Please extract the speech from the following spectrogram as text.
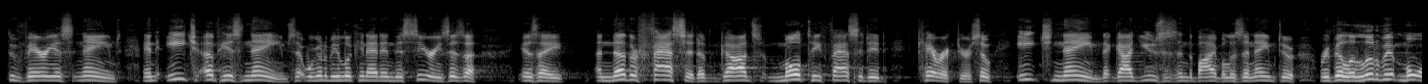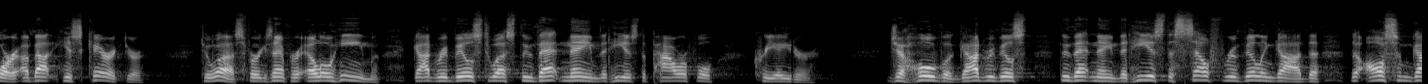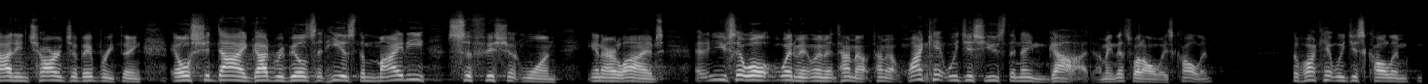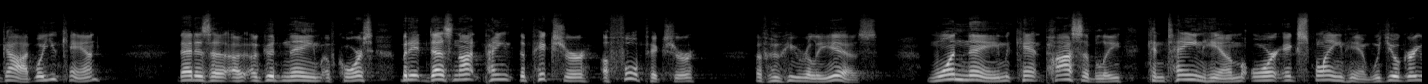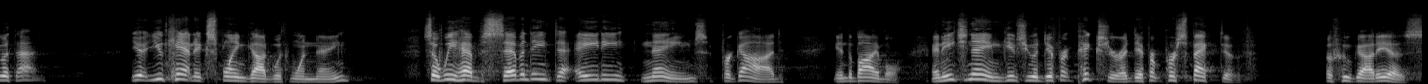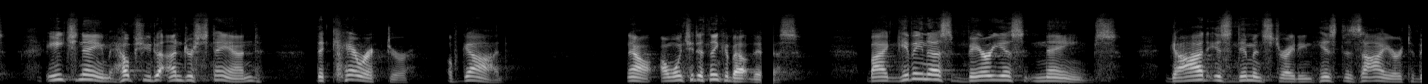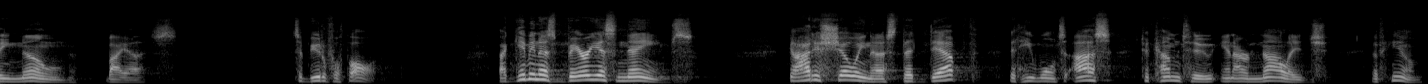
through various names. And each of His names that we're going to be looking at in this series is, a, is a, another facet of God's multifaceted character. So each name that God uses in the Bible is a name to reveal a little bit more about His character to us. For example, Elohim, God reveals to us through that name that He is the powerful creator. Jehovah, God reveals through that name that He is the self revealing God, the, the awesome God in charge of everything. El Shaddai, God reveals that He is the mighty, sufficient one in our lives. And you say, well, wait a minute, wait a minute, time out, time out. Why can't we just use the name God? I mean, that's what I always call Him. So why can't we just call Him God? Well, you can. That is a, a good name, of course, but it does not paint the picture, a full picture, of who He really is one name can't possibly contain him or explain him. Would you agree with that? You, you can't explain God with one name. So we have 70 to 80 names for God in the Bible. And each name gives you a different picture, a different perspective of who God is. Each name helps you to understand the character of God. Now, I want you to think about this by giving us various names, God is demonstrating his desire to be known by us. It's a beautiful thought. By giving us various names, God is showing us the depth that he wants us to come to in our knowledge of him.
